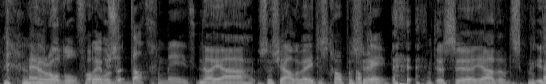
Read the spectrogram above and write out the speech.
En roddel voor Hoe hebben ze dat gemeten? Nou ja, sociale wetenschappers. hè. Oké. dus eh, ja, dat is, is,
